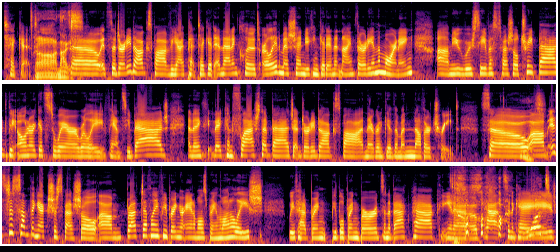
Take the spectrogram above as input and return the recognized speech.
ticket. Ah, nice. So it's the Dirty Dog Spa VI pet ticket, and that includes early admission. You can get in at 9:30 in the morning. Um, you receive a special treat bag. The owner gets to wear a really fancy badge, and then they can flash that badge at Dirty Dog Spa, and they're going to give them another treat. So nice. um, it's just something extra special. Um, but definitely, if you bring your animals, bring them on a leash. We've had bring people bring birds in a backpack, you know, cats in a cage.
